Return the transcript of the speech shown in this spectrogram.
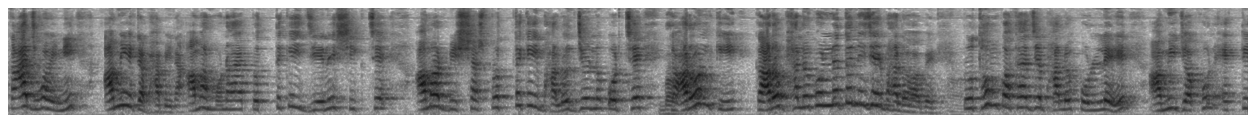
কাজ হয়নি আমি এটা ভাবি না। আমার মনে হয় প্রত্যেকেই জেনে শিখছে আমার বিশ্বাস প্রত্যেকেই ভালোর জন্য করছে। কারণ কি? কারও ভালো করলে তো নিজের ভালো হবে। প্রথম কথা যে ভালো করলে আমি যখন একটি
